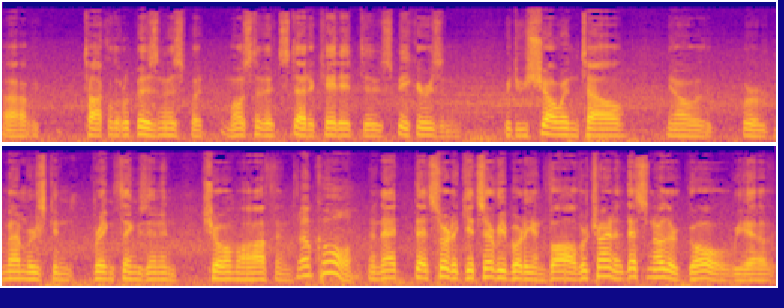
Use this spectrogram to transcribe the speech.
uh, we talk a little business, but most of it's dedicated to speakers. And we do show and tell, you know, where members can bring things in and show them off. And oh, cool! And that that sort of gets everybody involved. We're trying to. That's another goal we have,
